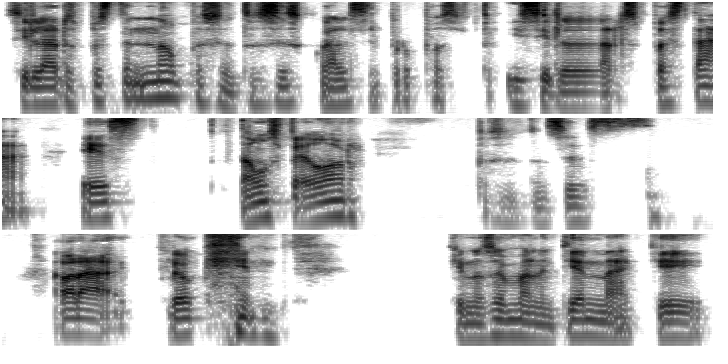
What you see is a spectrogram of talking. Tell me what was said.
Si la respuesta es no, pues entonces, ¿cuál es el propósito? Y si la respuesta es, estamos peor, pues entonces, ahora creo que, que no se malentienda, que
